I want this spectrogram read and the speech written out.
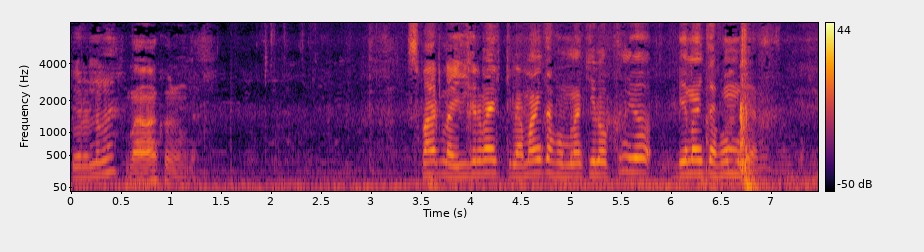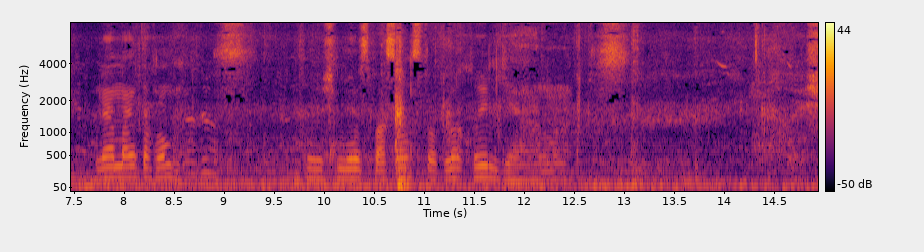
Ko'rindimi? Mana ko'rindi. Sparklar 22 kilo magnitofon bilan kelyaptimi yo bemagnitofon bo'lgan? Bilan magnitofon. Xo'sh, mes pason stoplar qo'yilgan mana. Xo'sh.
